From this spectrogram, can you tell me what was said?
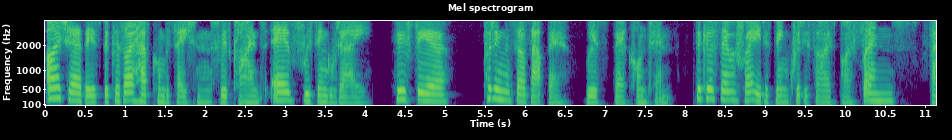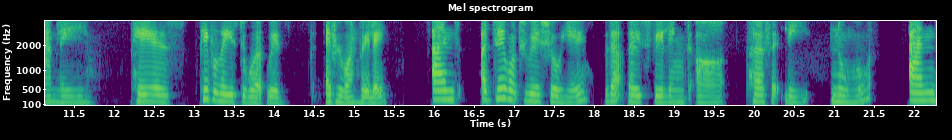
I share this because I have conversations with clients every single day who fear putting themselves out there with their content because they're afraid of being criticized by friends, family, peers, people they used to work with, everyone really. And I do want to reassure you that those feelings are perfectly normal and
